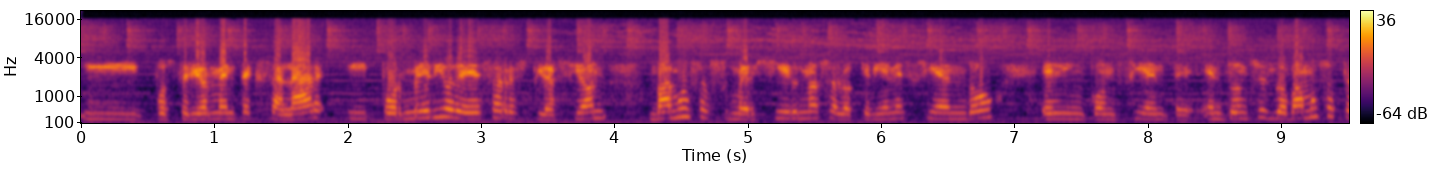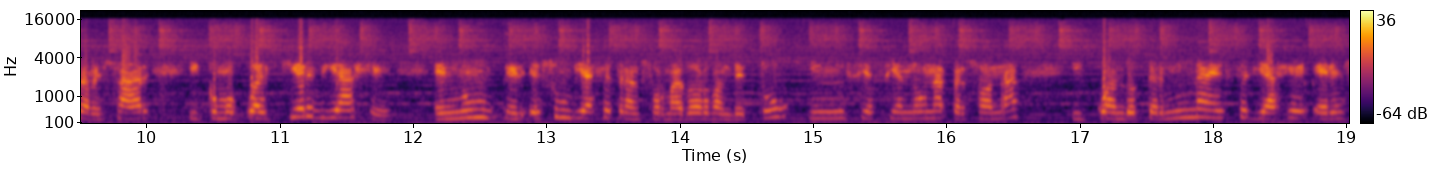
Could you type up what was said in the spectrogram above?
y posteriormente exhalar y por medio de esa respiración vamos a sumergirnos a lo que viene siendo el inconsciente. Entonces lo vamos a atravesar y como cualquier viaje en un, es un viaje transformador donde tú inicias siendo una persona y cuando termina ese viaje eres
